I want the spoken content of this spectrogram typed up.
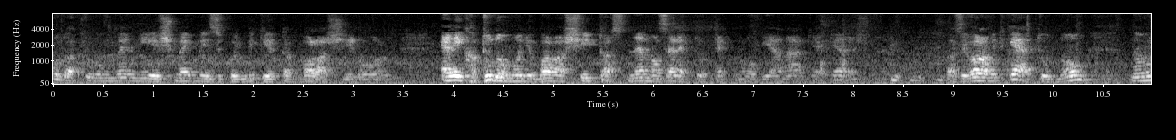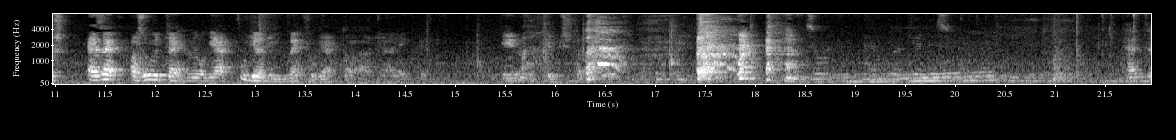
oda tudunk menni és megnézzük, hogy mit írtak Balasiról. Elég, ha tudom, hogy a Balasit azt nem az elektrotechnológiánál kell keresni. Azért valamit kell tudnom. Na most ezek az új technológiák ugyanígy meg fogják találni a helyét. Én optimista vagyok. Hát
